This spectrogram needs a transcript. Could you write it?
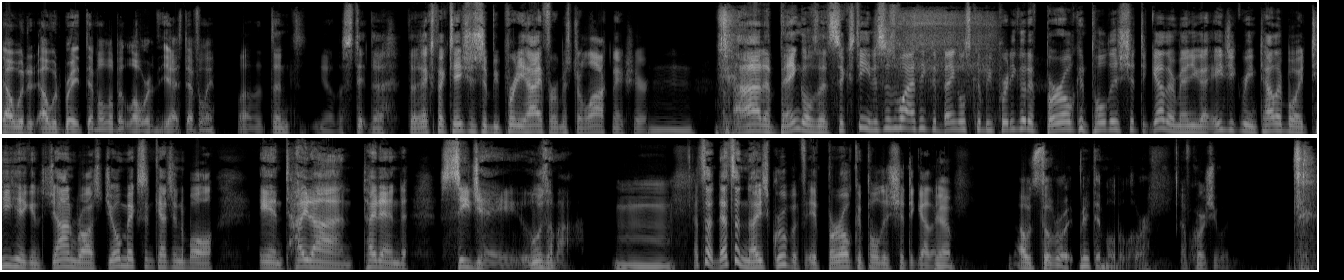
I would I would rate them a little bit lower. Yes, definitely. Well, then you know the st- the the expectations should be pretty high for Mr. Lock next year. Mm. ah, the Bengals at 16. This is why I think the Bengals could be pretty good if Burrow can pull this shit together, man. You got AJ Green, Tyler Boyd, Tee Higgins, John Ross, Joe Mixon catching the ball, and tight on tight end CJ Uzomah. Mm. That's a that's a nice group if, if Burrow could pull this shit together. Yeah. I would still rate, rate them a little bit lower. Of course you would.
